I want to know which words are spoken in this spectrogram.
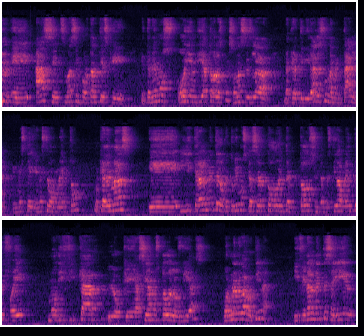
eh, assets más importantes que, que, tenemos hoy en día todas las personas es la, la creatividad, es fundamental en este, en este momento, porque además, literalmente lo que tuvimos que hacer todo, todos intempestivamente fue modificar lo que hacíamos todos los días por una nueva rutina y finalmente seguir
